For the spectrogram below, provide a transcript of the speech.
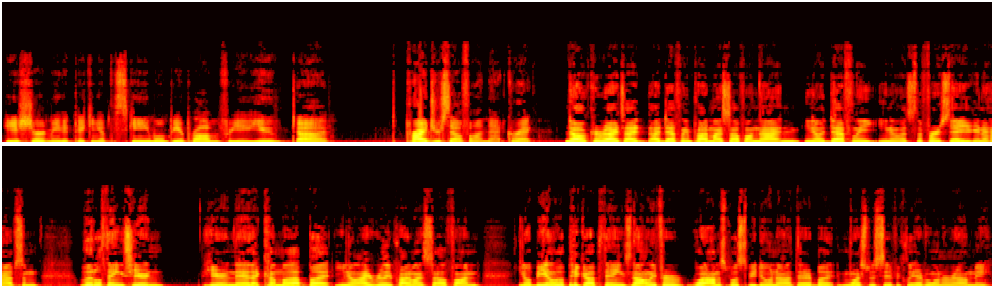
he assured me that picking up the scheme won't be a problem for you. You uh, pride yourself on that, correct? No, correct. I, I definitely pride myself on that. And, you know, definitely, you know, it's the first day. You're going to have some little things here and here and there that come up. But, you know, I really pride myself on – you know, being able to pick up things not only for what I'm supposed to be doing out there, but more specifically everyone around me.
